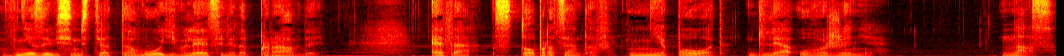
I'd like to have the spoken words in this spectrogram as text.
вне зависимости от того, является ли это правдой. Это 100% не повод для уважения нас.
